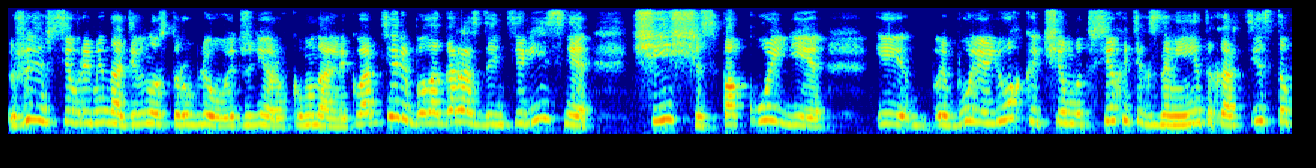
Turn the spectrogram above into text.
жизнь в те времена 90-рублевого инженера в коммунальной квартире была гораздо интереснее, чище, спокойнее и более легкой, чем вот всех этих знаменитых артистов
